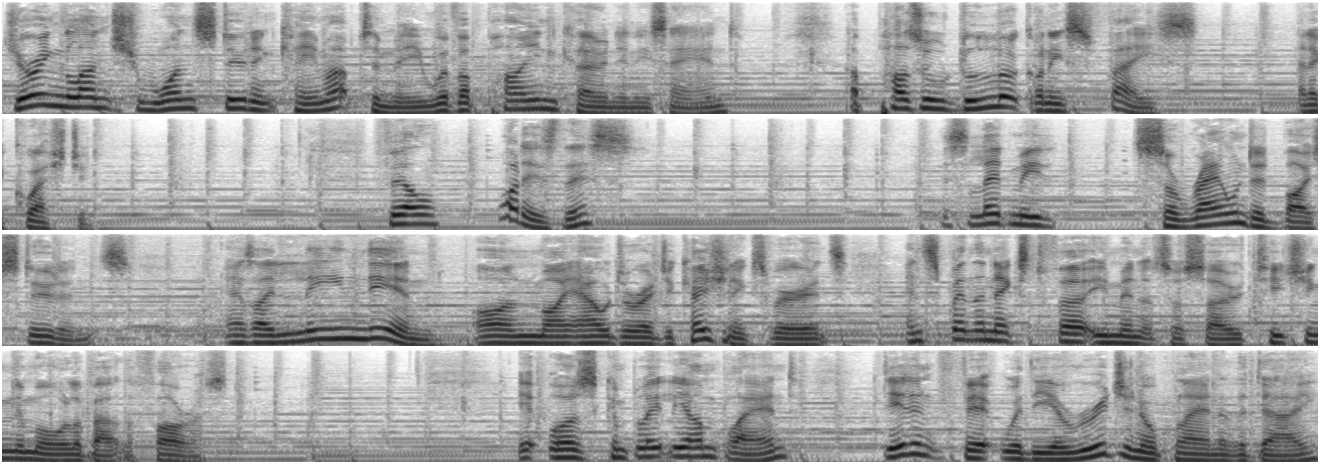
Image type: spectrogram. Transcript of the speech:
During lunch, one student came up to me with a pine cone in his hand, a puzzled look on his face, and a question Phil, what is this? This led me surrounded by students as I leaned in on my outdoor education experience and spent the next 30 minutes or so teaching them all about the forest. It was completely unplanned, didn't fit with the original plan of the day,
